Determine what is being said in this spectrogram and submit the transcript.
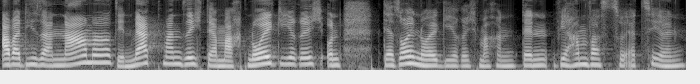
Aber dieser Name, den merkt man sich, der macht neugierig und der soll neugierig machen, denn wir haben was zu erzählen.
